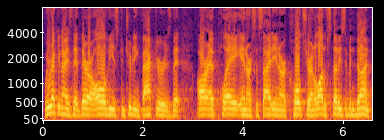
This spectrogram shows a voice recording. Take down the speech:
We recognize that there are all these contributing factors that are at play in our society and our culture. And a lot of studies have been done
